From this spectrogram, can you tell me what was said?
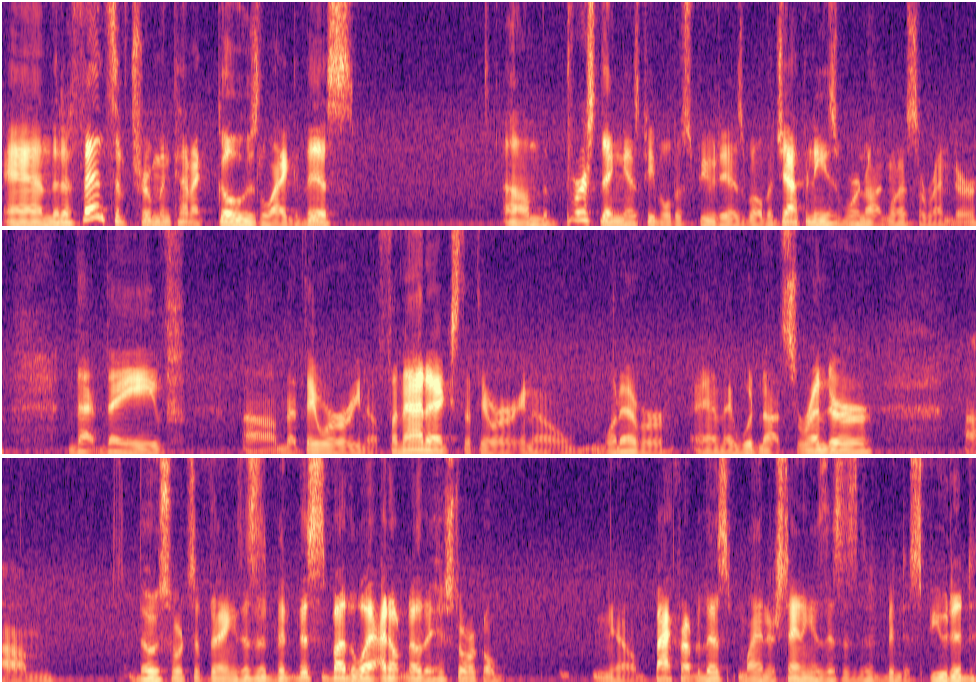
And the defense of Truman kind of goes like this. Um, the first thing is people dispute is well the Japanese were not going to surrender, that they've um, that they were you know fanatics, that they were you know whatever, and they would not surrender. Um, those sorts of things. This has been this is by the way I don't know the historical you know, backdrop to this, my understanding is this has been disputed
